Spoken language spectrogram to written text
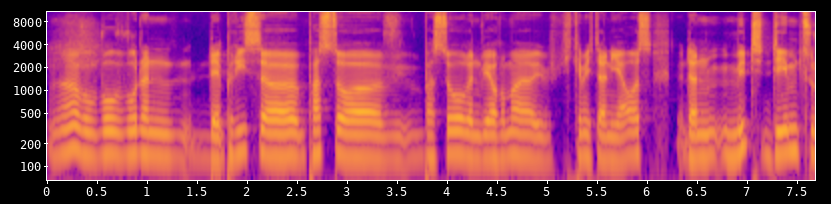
Ja, wo, wo, wo dann der Priester, Pastor, Pastorin, wie auch immer, ich kenne mich da nie aus, dann mit dem zu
